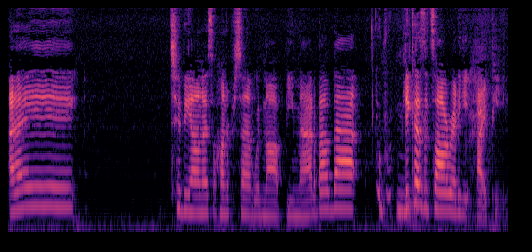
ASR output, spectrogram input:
I, to be honest, 100% would not be mad about that because it's already IP.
